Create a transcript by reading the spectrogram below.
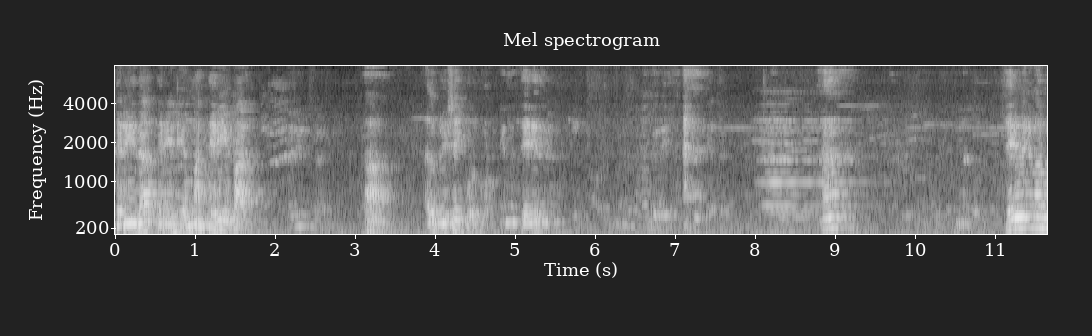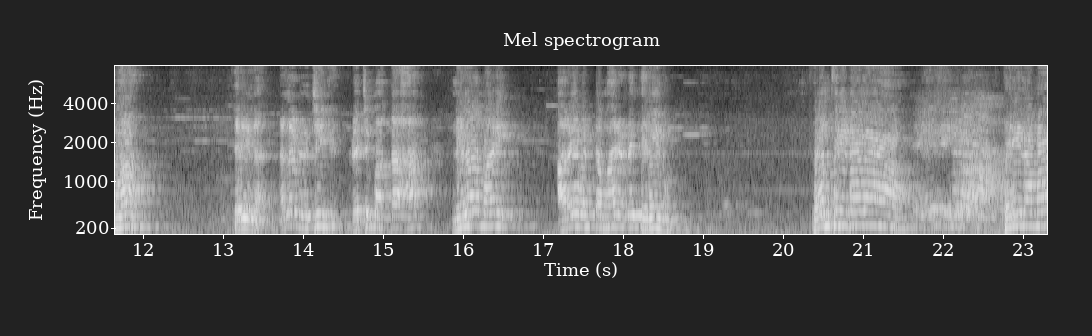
தெரியுதா? தெரியலையம்மா. தெரியும் பாரு. ஆ அதுக்கு இசை கொடுக்கணும். என்ன தெரியுது? தெரியுதுங்களாம்மா? தெரியல. நல்லா இப்படி வச்சுங்க இப்படி வச்சு பார்த்தா நிலா மாதிரி அரை வட்ட மாதிரி அப்படியே தெரியணும். ஓம் ஸ்ரீ பாலா. தெரியுதாமா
